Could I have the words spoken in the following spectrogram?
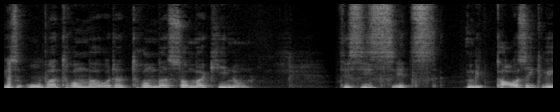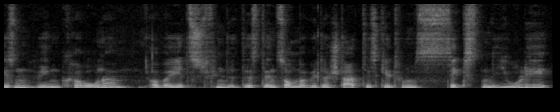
Das Obertrummer oder Trummer Sommerkino. Das ist jetzt mit Pause gewesen wegen Corona, aber jetzt findet es den Sommer wieder statt. Es geht vom 6. Juli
